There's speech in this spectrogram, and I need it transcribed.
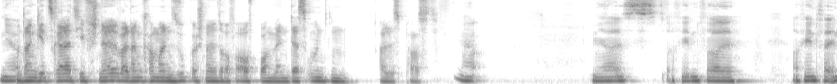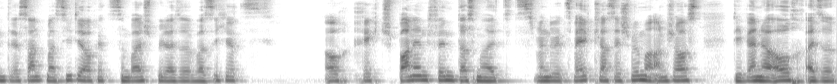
ja. und dann geht es relativ schnell, weil dann kann man super schnell darauf aufbauen, wenn das unten alles passt. Ja. Ja, ist auf jeden Fall, auf jeden Fall interessant. Man sieht ja auch jetzt zum Beispiel, also was ich jetzt auch recht spannend finde, dass man halt, wenn du jetzt Weltklasse-Schwimmer anschaust, die werden ja auch, also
